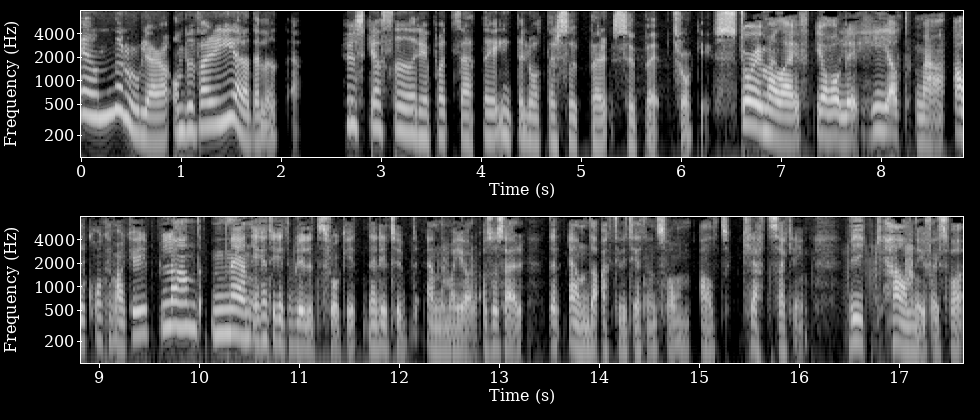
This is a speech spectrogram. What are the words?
ännu roligare om vi varierade lite. Hur ska jag säga det på ett sätt där jag inte låter super, super tråkig? Story of my life. Jag håller helt med. Alkohol kan vara ibland, men jag kan tycka att det blir lite tråkigt när det är typ det enda man gör. Alltså så här, den enda aktiviteten som allt kretsar kring. Vi kan ju faktiskt vara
